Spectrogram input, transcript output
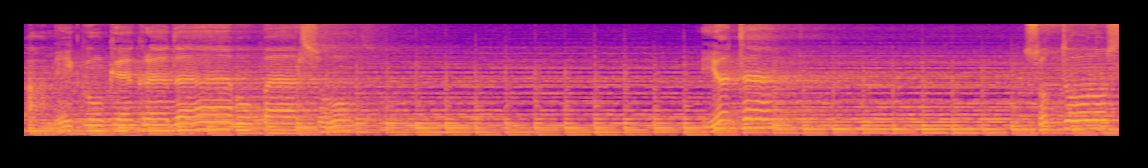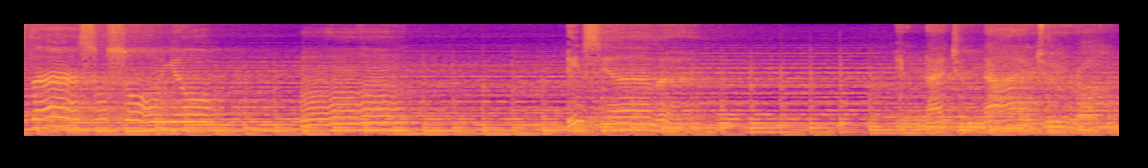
amico che credevo perso. Io e te, sotto lo stesso sogno, ah, insieme, unite, unite, rock.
